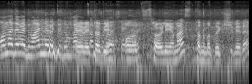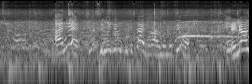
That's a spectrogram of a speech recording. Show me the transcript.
Ona demedim, anneme dedim. Ben evet tabii. Onu söyleyemez tanımadığı kişilere. Anne, şimdi simidimi küçük kaydıran anlatıyor mu? Ela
